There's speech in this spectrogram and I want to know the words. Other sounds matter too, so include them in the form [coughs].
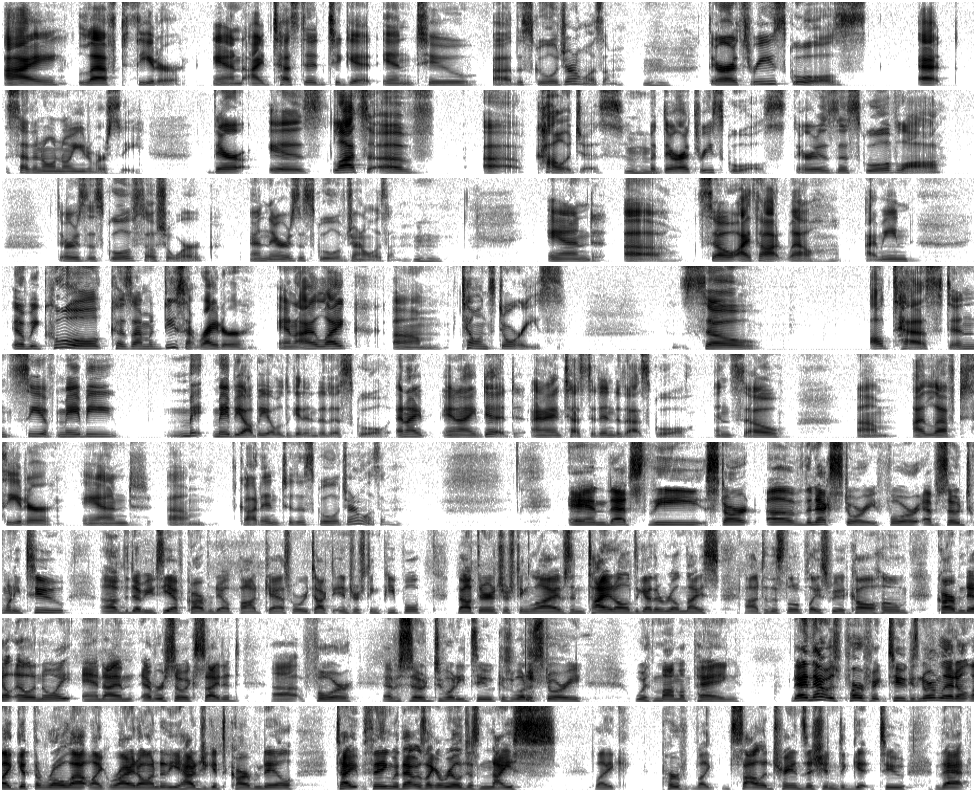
I left theater and I tested to get into uh, the School of Journalism. There are three schools at Southern Illinois University. There is lots of uh, colleges, but there are three schools. There is the School of Law, there is the School of Social Work, and there is the School of Journalism. And uh, so I thought, well, I mean, it'll be cool because I'm a decent writer and I like um, telling stories. So I'll test and see if maybe may, maybe I'll be able to get into this school. And I and I did. And I tested into that school. And so um, I left theater and um, got into the School of Journalism. And that's the start of the next story for episode 22 of the WTF Carbondale podcast, where we talk to interesting people about their interesting lives and tie it all together real nice uh, to this little place we call home, Carbondale, Illinois. And I'm ever so excited uh, for episode 22 because what a [laughs] story with Mama Pang. And that was perfect too, because normally I don't like get the rollout like right onto the how'd you get to Carbondale type thing, but that was like a real just nice like perf- like solid transition to get to that.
